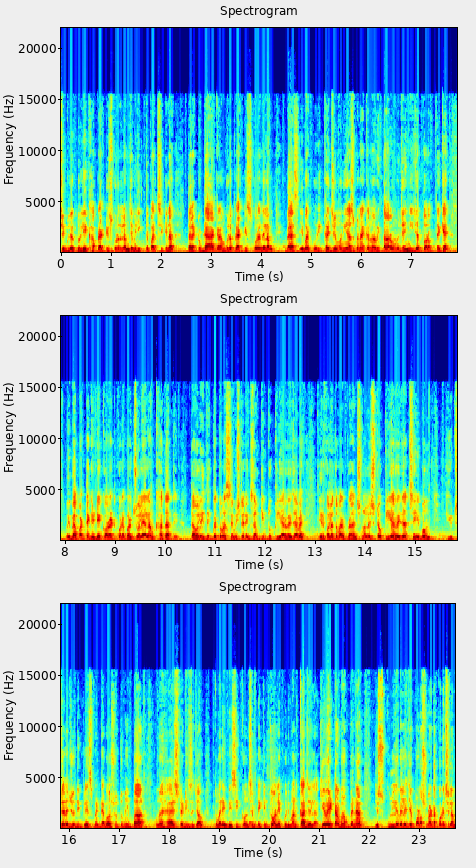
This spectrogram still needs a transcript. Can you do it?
সেগুলো একটু লেখা প্র্যাকটিস করে দিলাম যে আমি লিখতে পারছি কিনা, তার একটু ডায়াগ্রামগুলো প্র্যাকটিস করে নিলাম, ব্যাস, এবার পরীক্ষায় যেমনই আসবে না কেন, আমি তার অনুযায়ী নিজের তরফ থেকে ওই ব্যাপারটাকে ডেকোরেট করে পর চলে এলাম খাতাতে। তাহলেই দেখবে তোমার সেমিস্টার এক্সাম কিন্তু ক্লিয়ার হয়ে যাবে। এর ফলে তোমার ব্রাঞ্চ নলেজটাও ক্লিয়ার হয়ে যাচ্ছে এবং ফিউচারে যদি প্লেসমেন্টে বসো তুমি বা কোনো হায়ার স্টাডিজে যাও, তোমার এই বেসিক কনসেপ্টে কিন্তু অনেক পরিমাণ কাজে লাগে। কেউ এটা ভাববে না যে স্কুল লেভেলে যে পড়াশোনাটা করেছিলাম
